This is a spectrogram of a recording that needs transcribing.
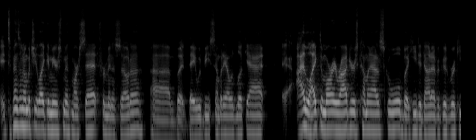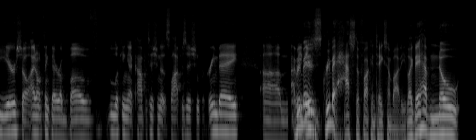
it depends on how much you like Ihmir Smith-Marsette for Minnesota, uh, but they would be somebody I would look at. I liked Amari Rogers coming out of school, but he did not have a good rookie year. So I don't think they're above looking at competition at the slot position for Green Bay. Um, I Green mean, Bay, Green Bay has to fucking take somebody. Like they have no.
